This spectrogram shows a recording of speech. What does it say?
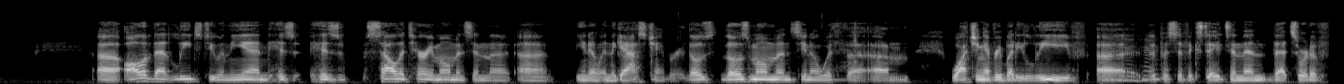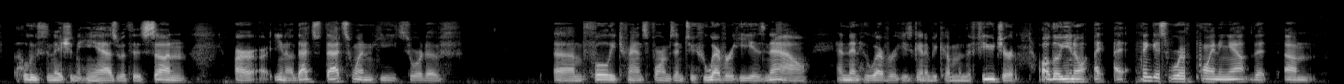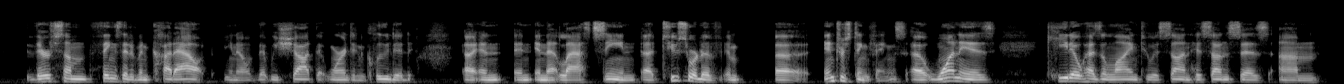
uh, all of that leads to in the end his his solitary moments in the uh, you know in the gas chamber. Those those moments you know with uh, um, watching everybody leave uh, mm-hmm. the Pacific states and then that sort of hallucination he has with his son are you know that's that's when he sort of um, fully transforms into whoever he is now, and then whoever he's going to become in the future. Although, you know, I, I think it's worth pointing out that um, there's some things that have been cut out, you know, that we shot that weren't included uh, in, in, in that last scene. Uh, two sort of um, uh, interesting things. Uh, one is Kido has a line to his son. His son says. Um,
